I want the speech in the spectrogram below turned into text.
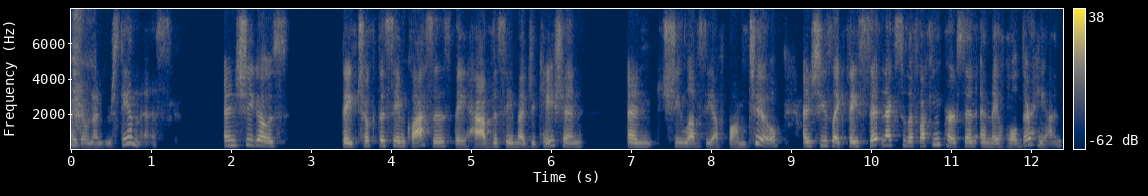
I don't understand this. And she goes, They took the same classes, they have the same education, and she loves the F bomb too. And she's like, they sit next to the fucking person and they hold their hand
